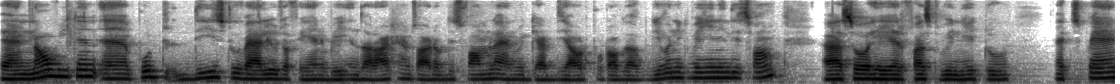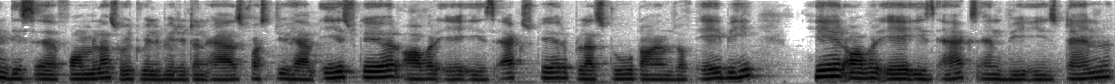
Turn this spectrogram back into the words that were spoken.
and now we can uh, put these two values of a and b in the right hand side of this formula and we get the output of the given equation in this form. Uh, so here first we need to expand this uh, formula. So it will be written as first you have a square over a is x square plus 2 times of ab here over a is x and b is 10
